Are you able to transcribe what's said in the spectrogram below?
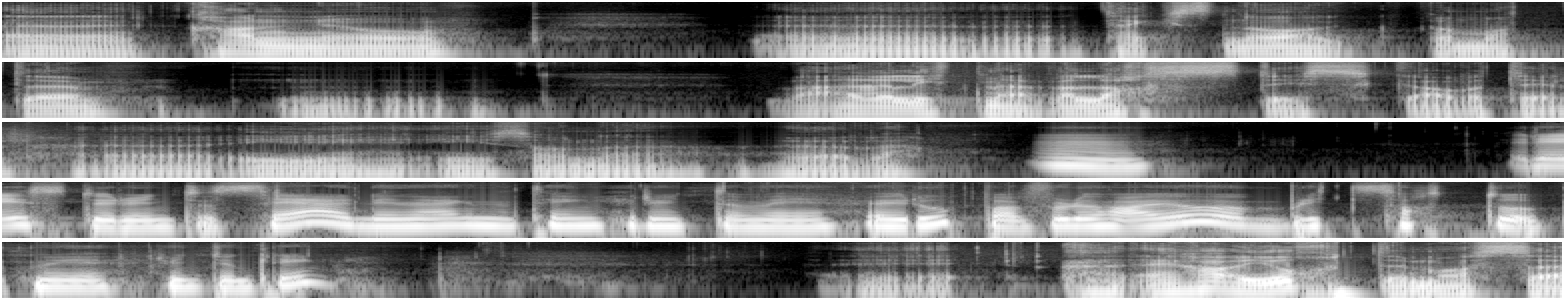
eh, kan jo eh, teksten òg på en måte mm, være litt mer elastisk av og til i, i sånne høve. Reiser du rundt og ser dine egne ting rundt om i Europa? For du har jo blitt satt opp mye rundt omkring. Jeg har gjort det masse,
